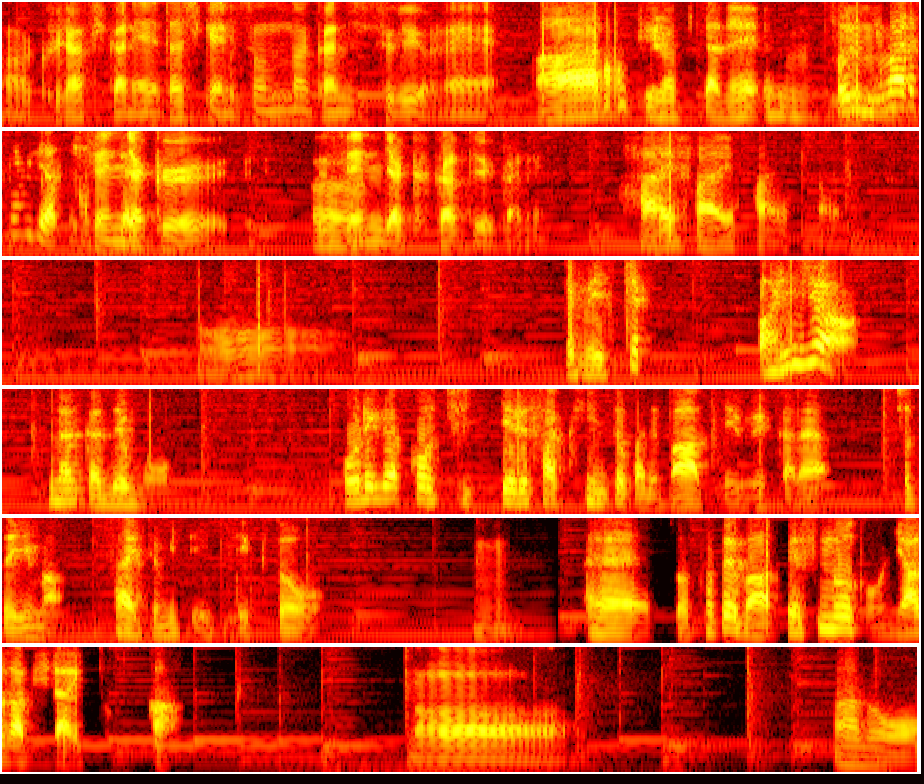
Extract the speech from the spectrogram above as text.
あ、クラピカね。確かにそんな感じするよね。ああ、クラピカね。うん。それ言われてみりゃ確かに戦。略、うん戦略家というかね。はいはいはいはい。おーめっちゃ、あれじゃん。なんかでも、俺がこう知ってる作品とかでバーって上から、ちょっと今、サイト見ていっていくと、うん。えっ、と、例えば、デスノートの八神ライトとか、ああ。あの、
